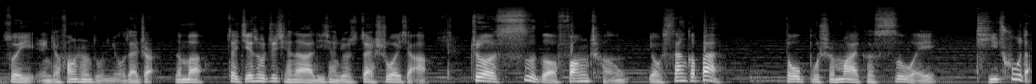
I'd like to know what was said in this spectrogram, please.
所以人家方程组牛在这儿。那么在结束之前呢，理想就是再说一下啊，这四个方程有三个半都不是麦克斯韦提出的，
